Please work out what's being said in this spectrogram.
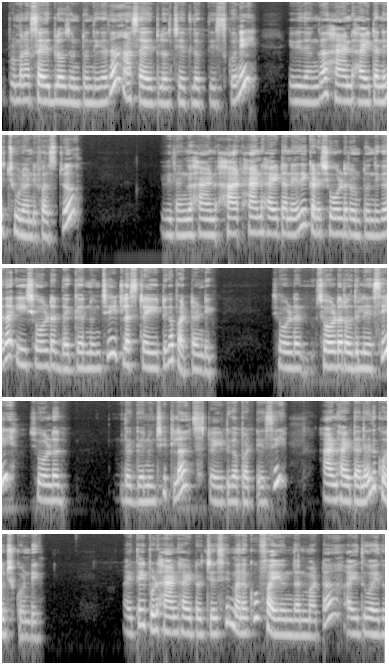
ఇప్పుడు మనకు సైజ్ బ్లౌజ్ ఉంటుంది కదా ఆ సైజ్ బ్లౌజ్ చేతిలోకి తీసుకొని ఈ విధంగా హ్యాండ్ హైట్ అనేది చూడండి ఫస్ట్ ఈ విధంగా హ్యాండ్ హ్యాండ్ హైట్ అనేది ఇక్కడ షోల్డర్ ఉంటుంది కదా ఈ షోల్డర్ దగ్గర నుంచి ఇట్లా స్ట్రైట్గా పట్టండి. షోల్డర్ షోల్డర్ వదిలేసి షోల్డర్ దగ్గర నుంచి ఇట్లా స్ట్రైట్గా పట్టేసి హ్యాండ్ హైట్ అనేది కొలుచుకోండి. అయితే ఇప్పుడు హ్యాండ్ హైట్ వచ్చేసి మనకు ఫైవ్ ఉందనమాట ఐదు ఐదు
